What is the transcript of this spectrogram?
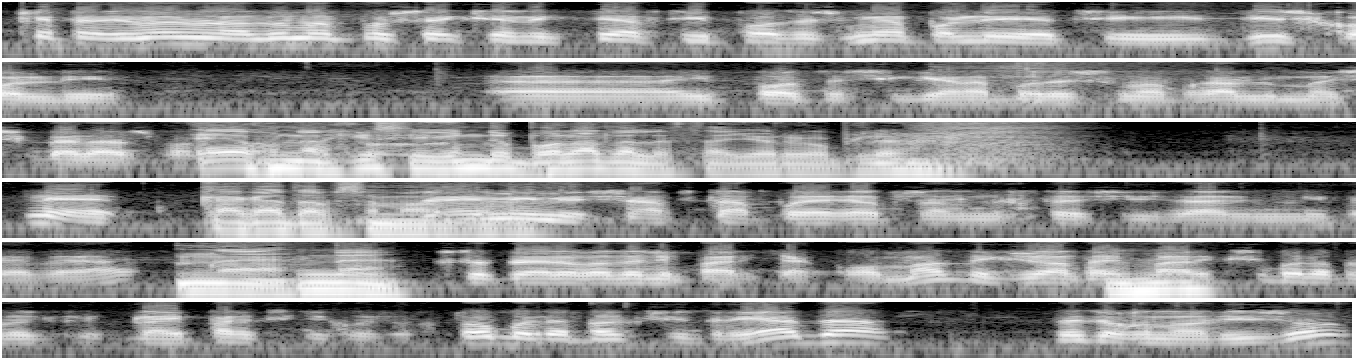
και περιμένουμε να δούμε πώς θα εξελιχθεί αυτή η υπόθεση. Μια πολύ έτσι δύσκολη ε, υπόθεση για να μπορέσουμε να βγάλουμε συμπεράσματα. Έχουν αρχίσει και γίνονται πολλά τα λεφτά, Γιώργο, πλέον. Ναι, Κακά τα ψέματα. δεν είναι σε αυτά που έγραψαν χθες οι Ισραηλινοί βέβαια. Ναι. ναι. Αυτό το έργο δεν υπάρχει ακόμα. Δεν ξέρω αν θα υπάρξει. Μπορεί να προ- να υπάρξει και 28, μπορεί να υπάρξει και 30. Δεν το γνωρίζω.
